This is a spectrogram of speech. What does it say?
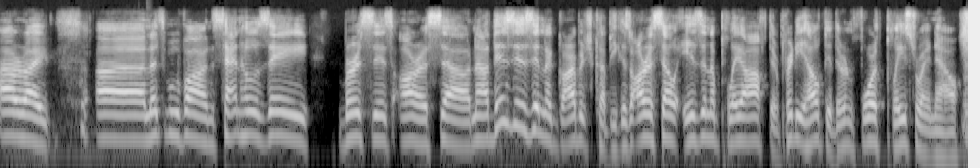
All right. Uh, let's move on. San Jose versus RSL. Now, this isn't a garbage cup because RSL is in a playoff. They're pretty healthy. They're in fourth place right now.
